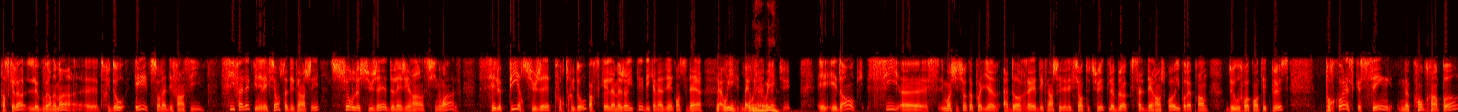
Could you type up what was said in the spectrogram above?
parce que là, le gouvernement Trudeau est sur la défensive. S'il fallait qu'une élection soit déclenchée sur le sujet de l'ingérence chinoise, c'est le pire sujet pour Trudeau parce que la majorité des Canadiens considèrent ben oui, ben oui. Ben oui. Et, et, donc, si, euh, si, moi je suis sûr que Poiliev adorerait déclencher l'élection tout de suite, le bloc ça le dérange pas, il pourrait prendre deux ou trois comtés de plus. Pourquoi est-ce que Singh ne comprend pas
